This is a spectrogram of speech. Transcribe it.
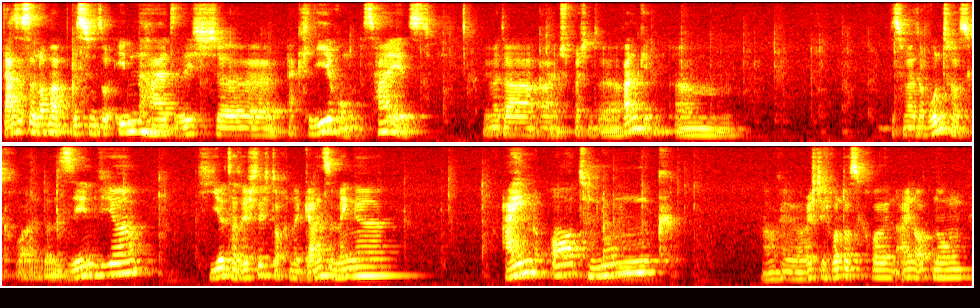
Das ist dann nochmal ein bisschen so inhaltliche Erklärung. Das heißt, wenn wir da äh, entsprechend äh, rangehen, ähm, ein bisschen weiter runter scrollen, dann sehen wir hier tatsächlich doch eine ganze Menge Einordnung. Da ich mal richtig runter scrollen. Einordnung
